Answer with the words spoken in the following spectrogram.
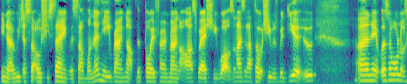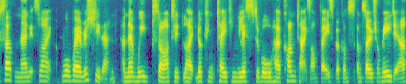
You know, we just thought, oh, she's staying with someone. Then he rang up, the boyfriend rang up, asked where she was. And I said, I thought she was with you. And it was all of a sudden, then it's like, well, where is she then? And then we started like looking, taking lists of all her contacts on Facebook, on, on social media,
